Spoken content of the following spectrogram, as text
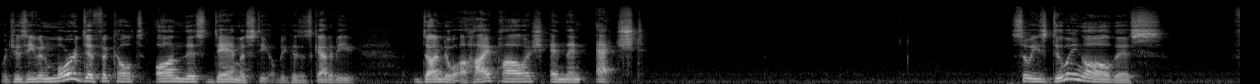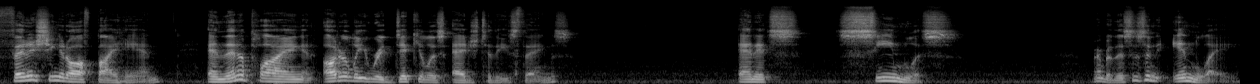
Which is even more difficult on this Damasteel because it's got to be done to a high polish and then etched. So he's doing all this, finishing it off by hand, and then applying an utterly ridiculous edge to these things. And it's seamless. Remember, this is an inlay.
